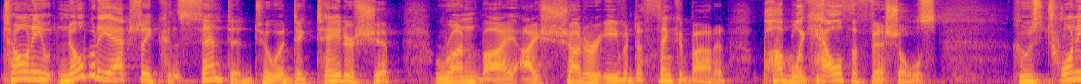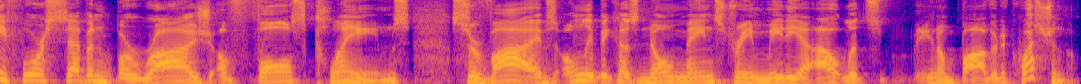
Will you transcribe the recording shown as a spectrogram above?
Tony, nobody actually consented to a dictatorship run by, I shudder even to think about it, public health officials whose 24 7 barrage of false claims survives only because no mainstream media outlets you know, bother to question them.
